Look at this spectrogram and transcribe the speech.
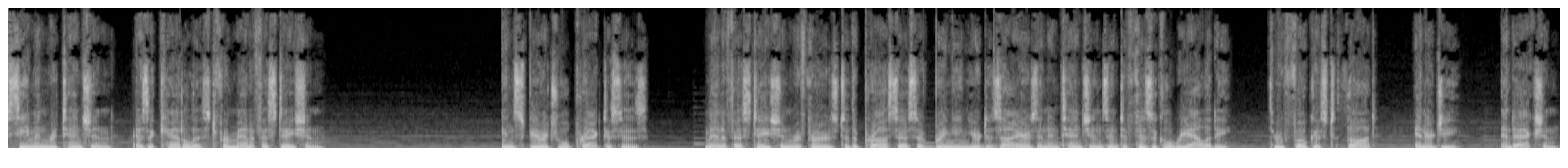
Semen retention as a catalyst for manifestation. In spiritual practices, manifestation refers to the process of bringing your desires and intentions into physical reality through focused thought, energy, and action.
